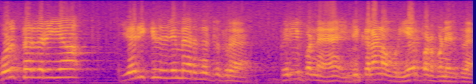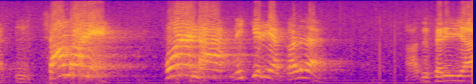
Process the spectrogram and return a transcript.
கொளுத்துறதுலயும் எரிக்கிறதுலயுமே இருந்துட்டு இருக்கிற பெரிய பண்ண இதுக்கெல்லாம் நான் ஒரு ஏற்பாடு பண்ணிருக்கிறேன். சாம்பிராணி போறேன்டா. நிக்கிறியா கழுத? அது சரியா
